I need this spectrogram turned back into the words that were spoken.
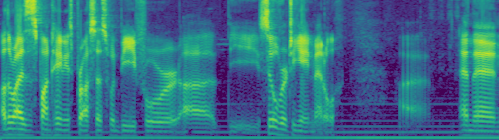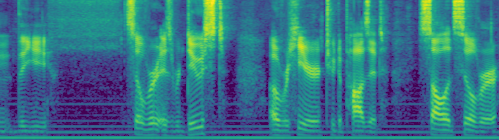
Otherwise, the spontaneous process would be for uh, the silver to gain metal. Uh, and then the silver is reduced over here to deposit solid silver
